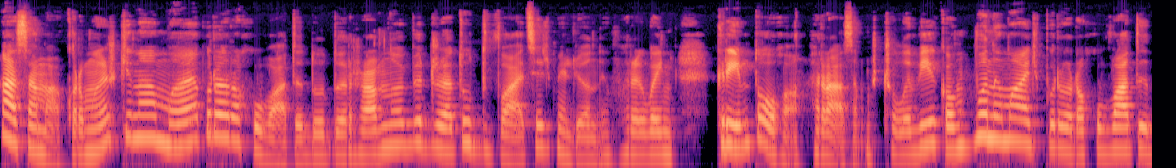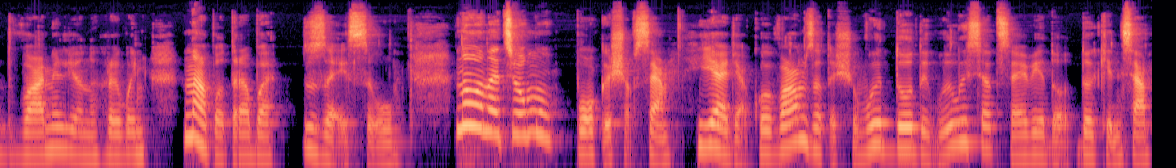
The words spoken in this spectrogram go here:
А сама Кормишкіна має перерахувати до державного бюджету 20 мільйонів гривень. Крім того, разом з чоловіком вони мають перерахувати 2 мільйони гривень на потреби ЗСУ. Ну а на цьому поки що все. Я дякую вам за те, що ви додивилися це відео до кінця.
